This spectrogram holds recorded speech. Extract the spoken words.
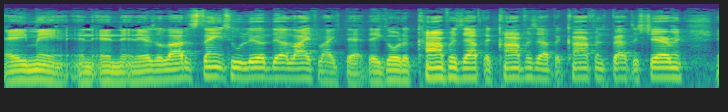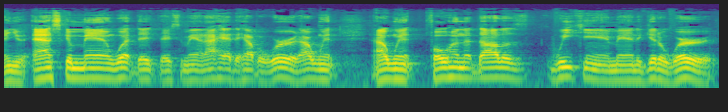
Amen. And, and and there's a lot of saints who live their life like that. They go to conference after conference after conference, Pastor Sharon, and you ask a man, what they they say, man, I had to have a word. I went I went four hundred dollars weekend, man, to get a word.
